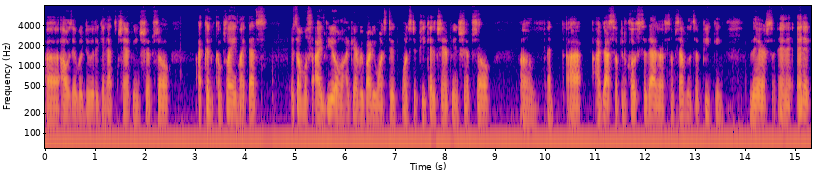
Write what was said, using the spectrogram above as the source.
uh, I was able to do it again at the championship, so I couldn't complain. Like that's it's almost ideal. Like everybody wants to wants to peak at a championship, so um, I I got something close to that or some semblance of peaking there, and it, and it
